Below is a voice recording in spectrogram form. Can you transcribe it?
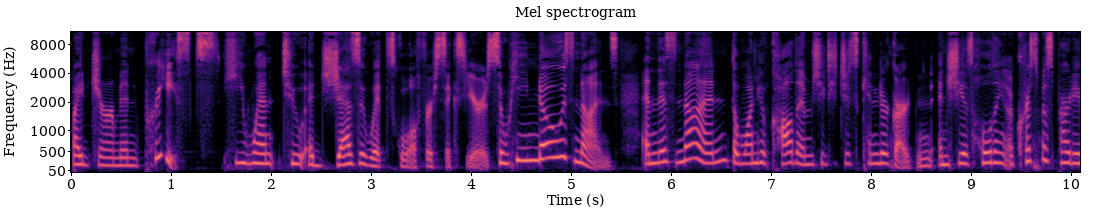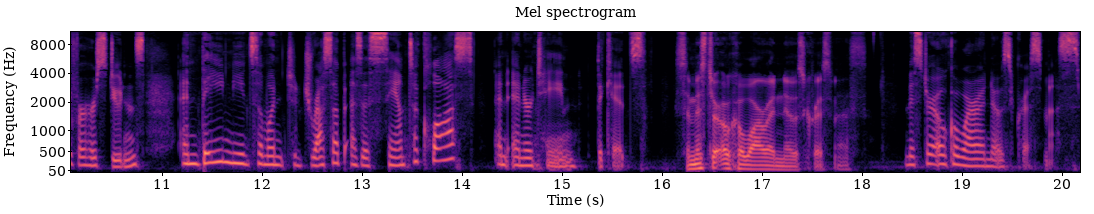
by German priests. He went to a Jesuit school for six years, so he knows nuns. And this nun, the one who called him, she teaches kindergarten, and she is holding a Christmas party for her students, and they need someone to dress up as a Santa Claus and entertain the kids. So Mr. Okawara knows Christmas. Mr. Okawara knows Christmas.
